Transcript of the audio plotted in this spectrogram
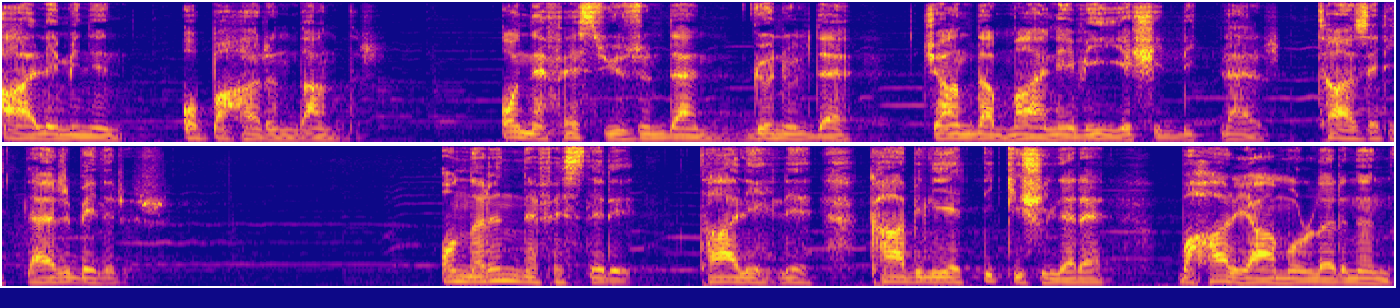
aleminin o baharındandır. O nefes yüzünden gönülde, canda manevi yeşillikler, tazelikler belirir onların nefesleri talihli, kabiliyetli kişilere bahar yağmurlarının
